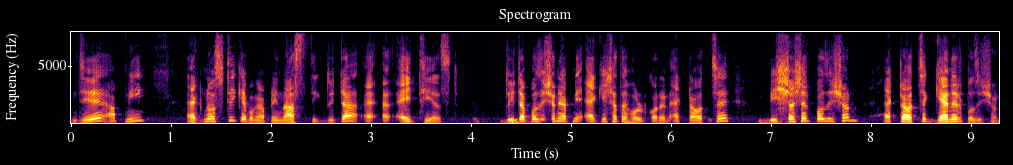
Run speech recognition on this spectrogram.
যে আপনি অ্যাগনস্টিক এবং আপনি নাস্তিক ২ টা অ্যা অ্যা এইথিয়েস্ট ২ টা পজিশনে আপনি একই সাথে হোল্ড করেন। একটা হচ্ছে বিশ্বাসের পজিশন, একটা হচ্ছে জ্ঞানের পজিশন।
